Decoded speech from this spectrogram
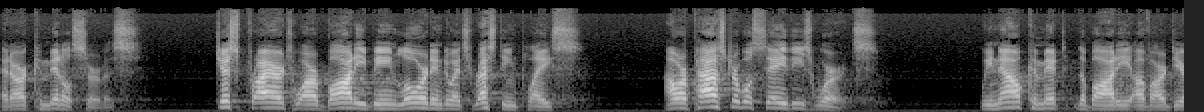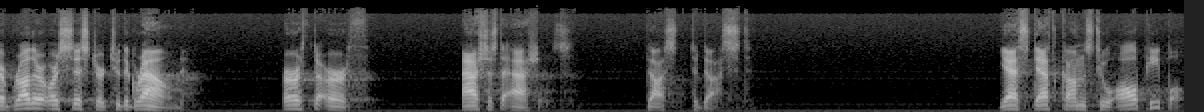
at our committal service, just prior to our body being lowered into its resting place, our pastor will say these words We now commit the body of our dear brother or sister to the ground, earth to earth, ashes to ashes, dust to dust. Yes, death comes to all people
